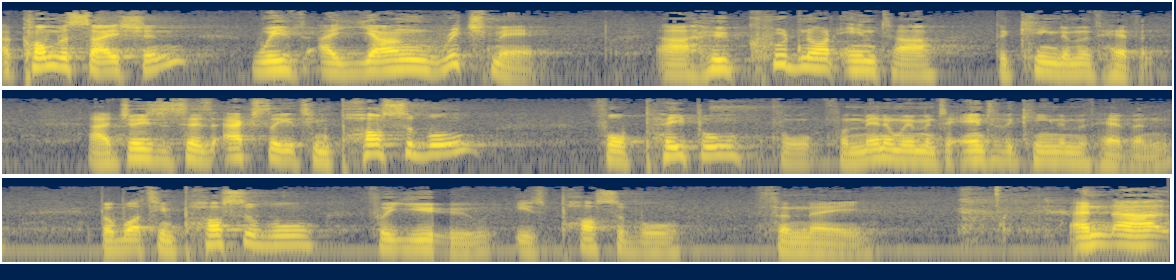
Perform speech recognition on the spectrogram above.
a conversation with a young rich man uh, who could not enter the kingdom of heaven. Uh, Jesus says actually it's impossible for people, for, for men and women to enter the kingdom of heaven, but what's impossible for you is possible for me. And uh,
